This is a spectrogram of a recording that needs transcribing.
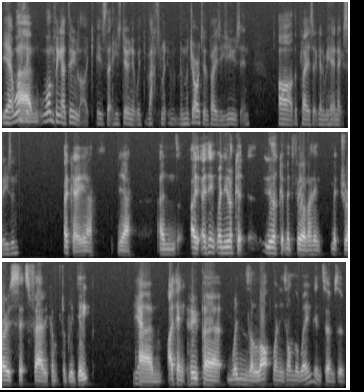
Yeah, one thing Um, one thing I do like is that he's doing it with vast the majority of the players he's using are the players that are going to be here next season. Okay, yeah, yeah, and I, I think when you look at you look at midfield, I think Mitch Rose sits fairly comfortably deep. Yeah, Um, I think Hooper wins a lot when he's on the wing in terms of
